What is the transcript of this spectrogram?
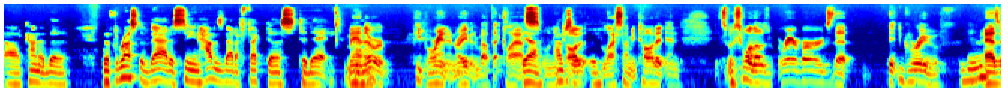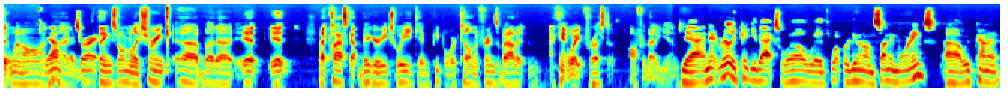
uh, kind of the the thrust of that is seeing how does that affect us today. Man, Uh, there were people ranting and raving about that class Yeah, when he absolutely. taught it last time he taught it, and it's, it's one of those rare birds that it grew Mhm. as it went on. Yeah, that's right. Things normally shrink, uh, but uh, it it that class got bigger each week, and people were telling their friends about it. And I can't wait for us to offer that again. Yeah, and it really piggybacks well with what we're doing on Sunday mornings. Uh, we've kind of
